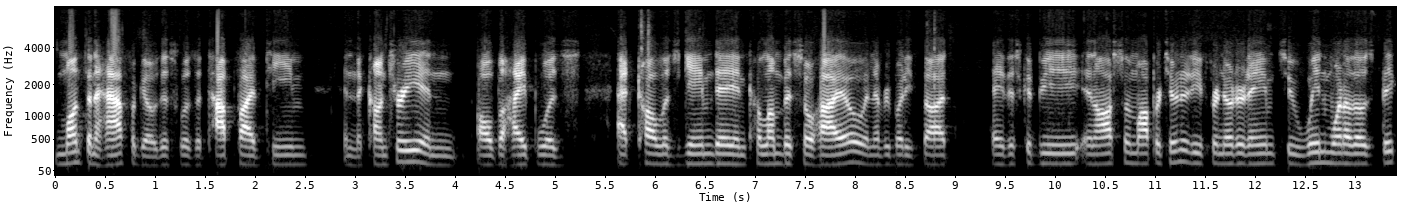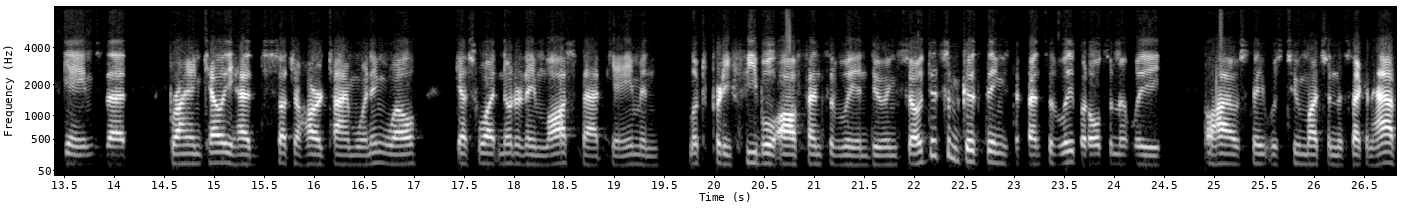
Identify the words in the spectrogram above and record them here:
month and a half ago. This was a top five team in the country, and all the hype was at college game day in Columbus, Ohio, and everybody thought, hey, this could be an awesome opportunity for Notre Dame to win one of those big games that Brian Kelly had such a hard time winning. Well, guess what? Notre Dame lost that game and looked pretty feeble offensively in doing so. Did some good things defensively, but ultimately Ohio State was too much in the second half.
